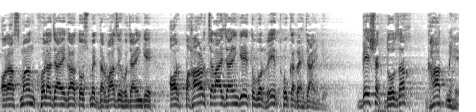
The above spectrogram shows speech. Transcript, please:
اور آسمان کھولا جائے گا تو اس میں دروازے ہو جائیں گے اور پہاڑ چلائے جائیں گے تو وہ ریت ہو کر رہ جائیں گے۔ بے شک دوزخ گھات میں ہے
